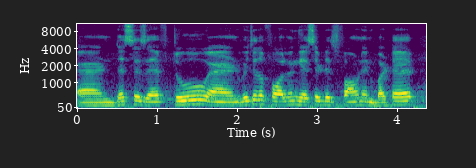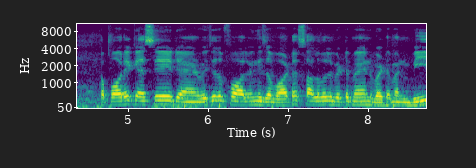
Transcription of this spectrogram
and this is F2 and which of the following acid is found in butter Caproic acid and which is the following is a water soluble vitamin vitamin B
